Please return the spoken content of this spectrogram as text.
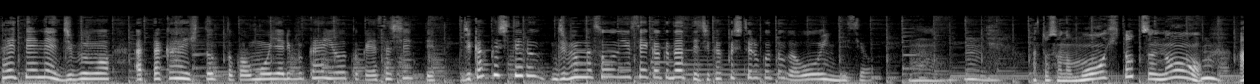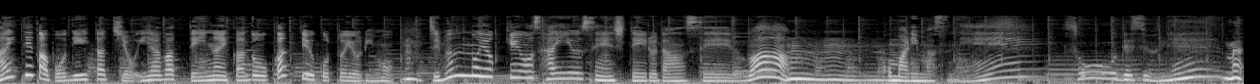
大抵ね、自分をあったかい人とか思いやり深いよとか優しいって自覚してる、自分がそういう性格だって自覚してることが多いんですよ。うん。とそのもう一つの、うん相手がボディタッチを嫌がっていないかどうかっていうことよりも、うん自分の欲求を最優先している男性はうんうんうん。困りますね。そうですよね。まあ、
